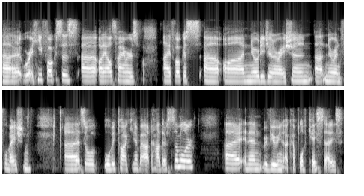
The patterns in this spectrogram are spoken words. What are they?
uh, where he focuses uh, on Alzheimer's. I focus uh, on neurodegeneration, uh, neuroinflammation. Uh, so we'll, we'll, be talking about how they're similar, uh, and then reviewing a couple of case studies.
